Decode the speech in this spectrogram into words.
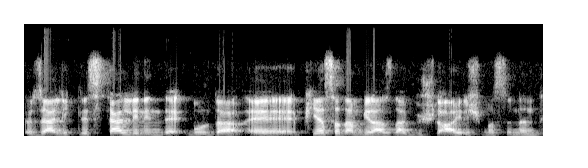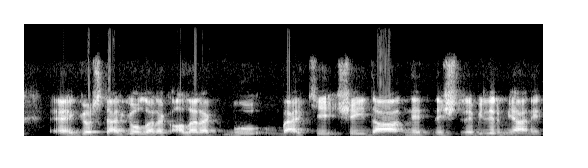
özellikle sterlinin de burada e, piyasadan biraz daha güçlü ayrışmasının e, gösterge olarak alarak bu belki şeyi daha netleştirebilirim. Yani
